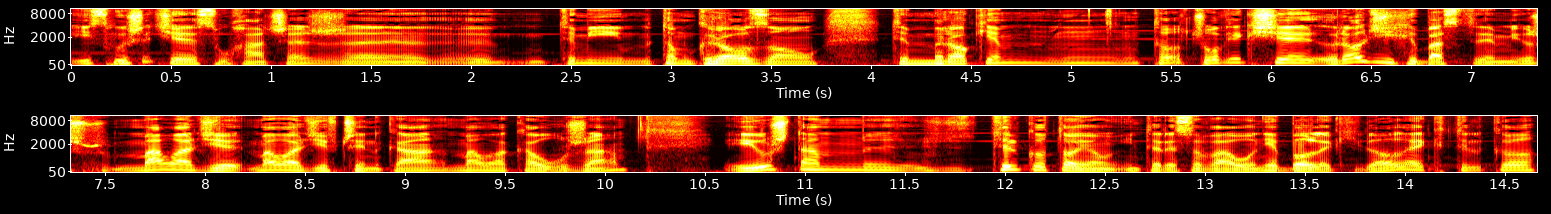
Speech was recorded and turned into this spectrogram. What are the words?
i słyszycie, słuchacze, że y, tymi, tą grozą, tym mrokiem, mm, to człowiek się rodzi chyba z tym. Już mała, dzie, mała dziewczynka, mała kałuża i już tam y, tylko to ją interesowało. Nie Bolek i Lolek, tylko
